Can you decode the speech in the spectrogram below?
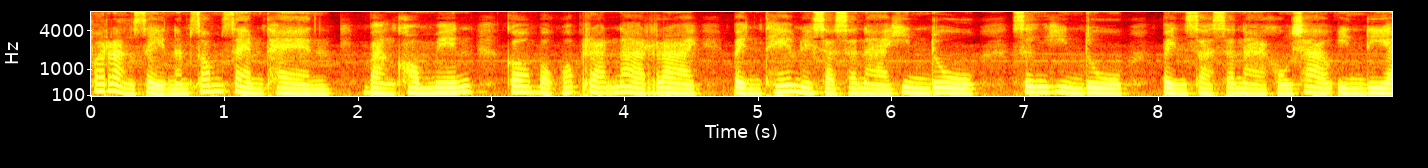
ฝรั่งเศสนำซ่อมแซมแทน บางคอมเมนต์ก็บอกว่าพระนารายณ์เป็นเทพในศาสนาฮินดู ซึ่งฮินดูเป็นศาสนาของชาวอินเดีย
